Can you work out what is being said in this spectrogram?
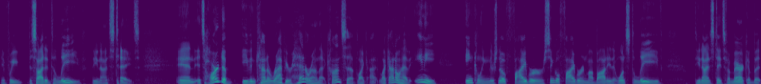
if we decided to leave the United States. And it's hard to even kind of wrap your head around that concept. Like I like I don't have any inkling. There's no fiber, single fiber in my body that wants to leave the United States of America, but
